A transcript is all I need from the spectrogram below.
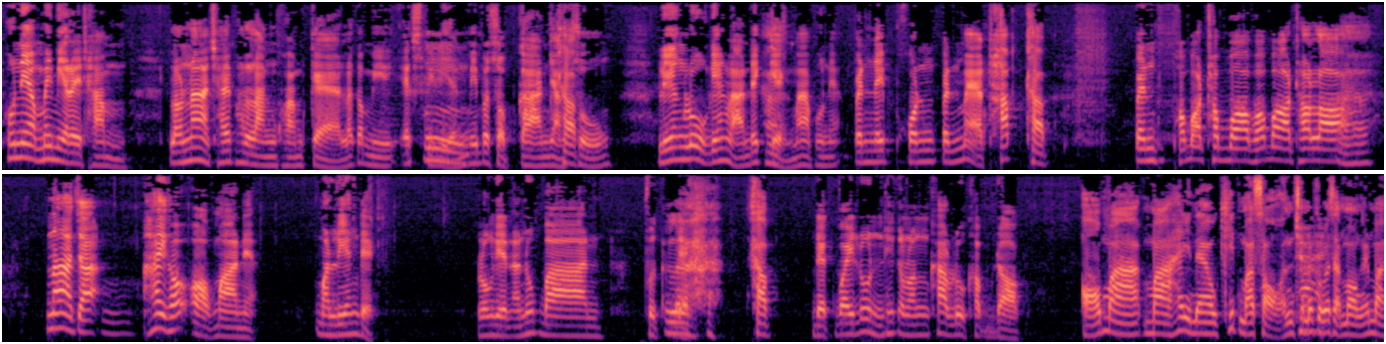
พวกเนี้ยไม่มีอะไรทำเราน่าใช้พลังความแก่แล้วก็มี experience มีประสบการณ์อย่างครับ สูง เลี้ยงลูกเลี้ยงหลานได้ครับเก่งมากพวกเนี้ยเป็นในพลเป็นแม่ทัพ ครับเป็นพบทบพบทรอ่าฮะ น่าจะให้เขาออกมาเนี่ยมาเลี้ยงเด็ก โรงเรียนอนุบาล ฝึกเลเด็ยกครับ เด็กวัยรุ่นที่กำลังข้าวลูกขับดอก อ๋อมามาให้แนวคิดมาสอน ใช่ไหมใช่คุณวสันต์มองกันมา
